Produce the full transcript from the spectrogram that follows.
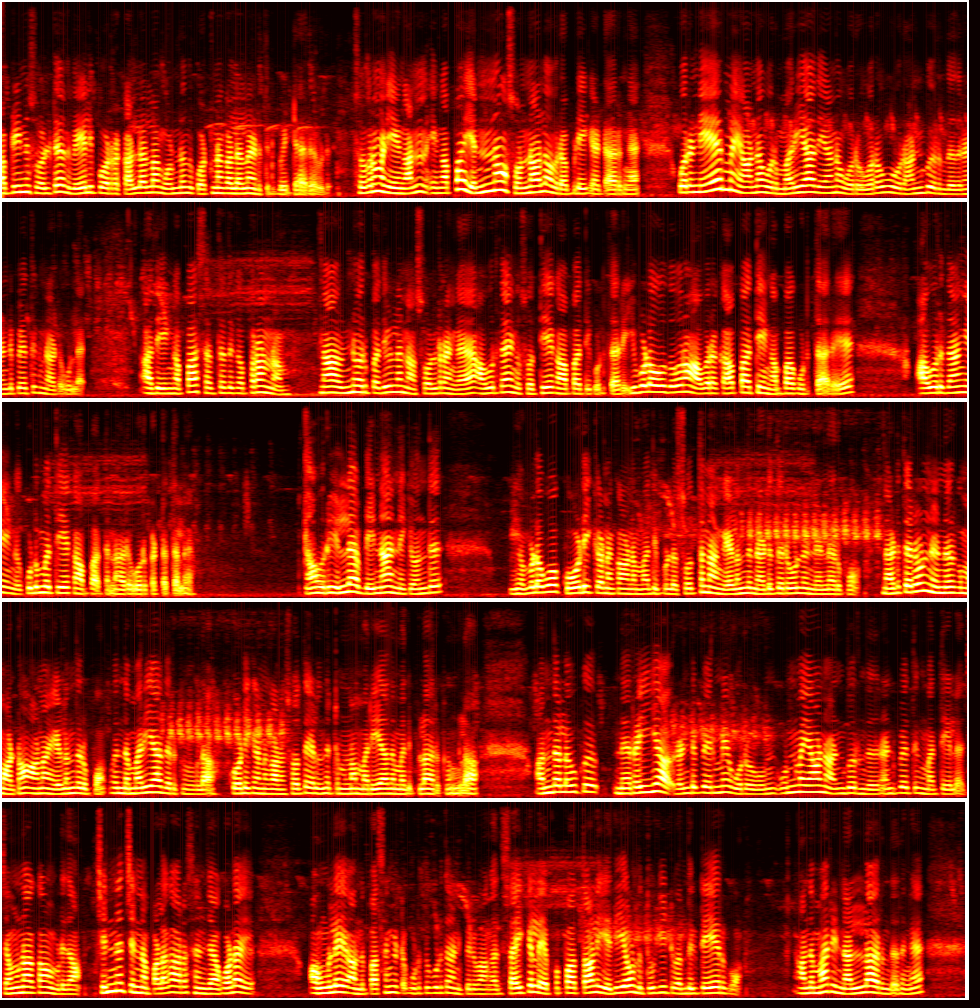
அப்படின்னு சொல்லிட்டு அந்த வேலி போடுற கல்லெல்லாம் கொண்டு வந்து கொட்டின கல்லெல்லாம் எடுத்துகிட்டு போயிட்டாரு அவர். சுப்பிரமணியம் எங்கள் அண்ணன் எங்கள் அப்பா என்ன சொன்னாலும் அவர் அப்படியே கேட்டாருங்க. ஒரு நேர்மையான ஒரு மரியாதையான ஒரு உறவு ஒரு அன்பு இருந்தது ரெண்டு பேர்த்துக்கு நடுவில். அது எங்கள் அப்பா செத்ததுக்கப்புறம் நான் நான் இன்னொரு பதிவில் நான் சொல்கிறேங்க அவர் தான் எங்கள் சொத்தையே காப்பாற்றி கொடுத்தாரு. இவ்வளோ தூரம் அவரை காப்பாற்றி எங்கள் அப்பா கொடுத்தாரு. அவர் தாங்க எங்கள் குடும்பத்தையே காப்பாற்றினார் ஒரு கட்டத்தில். அவர் இல்லை அப்படின்னா இன்றைக்கி வந்து எவ்வளவோ கோடிக்கணக்கான மதிப்புள்ள சொத்தை நாங்கள் இழந்து நடுத்தருவில் நின்று இருப்போம் நடுத்தருவில் நின்று இருக்க மாட்டோம் ஆனால் இழந்திருப்போம். இந்த மரியாதை இருக்குங்களா? கோடிக்கணக்கான சொத்தை இழந்துட்டோம்னா மரியாதை மதிப்புலாம் இருக்குங்களா? அந்த அளவுக்கு நிறையா ரெண்டு பேருமே ஒரு உண் உண்மையான அன்பு இருந்தது ரெண்டு பேர்த்துக்கு மத்தியில். ஜமுனாக்காவும் அப்படி தான் சின்ன சின்ன பலகாரம் செஞ்சால் கூட அவங்களே அந்த பசங்கிட்ட கொடுத்து கொடுத்து அனுப்பிடுவாங்க. அது சைக்கிளில் எப்போ பார்த்தாலும் எதையோ ஒன்று தூக்கிட்டு வந்துக்கிட்டே இருக்கும். அந்த மாதிரி நல்லா இருந்ததுங்க.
